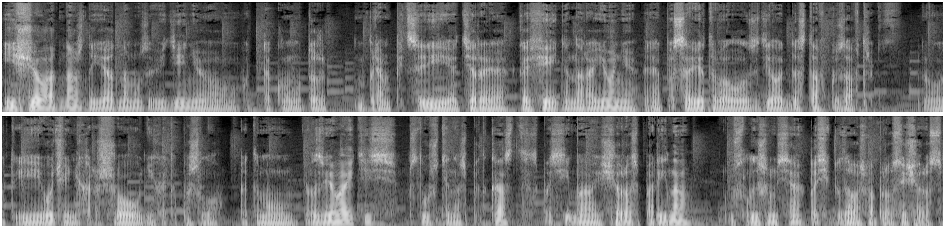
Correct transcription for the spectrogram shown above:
Еще однажды я одному заведению, вот такому тоже прям пиццерия-кофейня на районе, э, посоветовал сделать доставку завтрака. Вот, и очень хорошо у них это пошло. Поэтому развивайтесь, слушайте наш подкаст. Спасибо еще раз, Парина. Услышимся. Спасибо за ваш вопрос еще раз.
